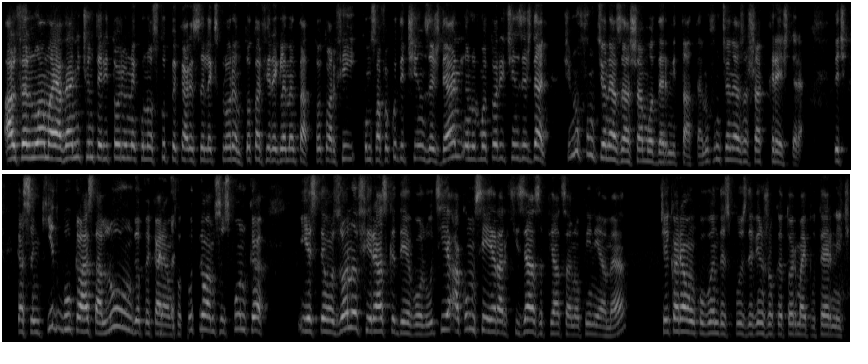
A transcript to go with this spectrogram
altfel nu am mai avea niciun teritoriu necunoscut pe care să-l explorăm. Tot ar fi reglementat, tot ar fi cum s-a făcut de 50 de ani în următorii 50 de ani. Și nu funcționează așa modernitatea, nu funcționează așa creșterea. Deci, ca să închid bucla asta lungă pe care am făcut-o, am să spun că uh, este o zonă firească de evoluție. Acum se ierarhizează piața, în opinia mea. Cei care au un cuvânt de spus devin jucători mai puternici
